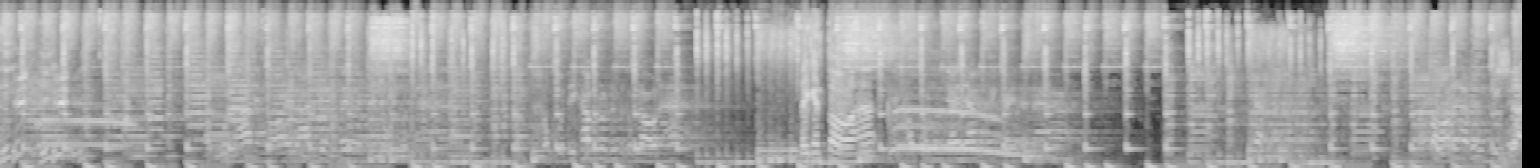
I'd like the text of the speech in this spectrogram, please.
ขอบคุณนะหนึ่งร้อยล้านยศเท่นะขอบคุณนะขอบคุณที่เข้ามาร่วมสนุกกับเรานะฮะไปกันต่อฮะ ขอบคุณลุงใจนะคุณไก่นะนะต่อนะผู้หญิงนะ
